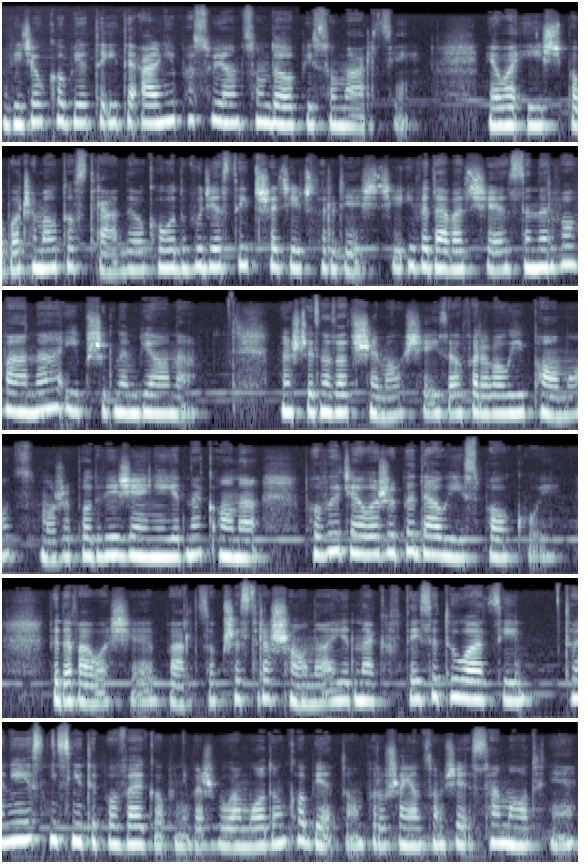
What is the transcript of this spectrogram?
widział kobietę idealnie pasującą do opisu Marcji. Miała iść poboczem autostrady około 23.40 i wydawać się zdenerwowana i przygnębiona. Mężczyzna zatrzymał się i zaoferował jej pomoc, może podwiezienie, jednak ona powiedziała, żeby dał jej spokój. Wydawała się bardzo przestraszona, jednak w tej sytuacji to nie jest nic nietypowego, ponieważ była młodą kobietą poruszającą się samotnie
